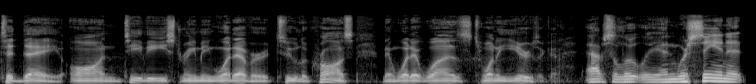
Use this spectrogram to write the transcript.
today on TV, streaming, whatever, to lacrosse than what it was 20 years ago. Absolutely. And we're seeing it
